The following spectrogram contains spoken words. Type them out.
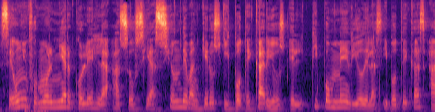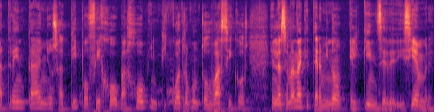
Según informó el miércoles la Asociación de Banqueros Hipotecarios, el tipo medio de las hipotecas a 30 años a tipo fijo bajó 24 puntos básicos en la semana que terminó el 15 de diciembre.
